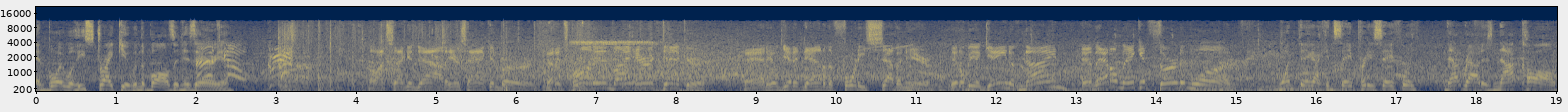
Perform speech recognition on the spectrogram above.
and boy, will he strike you when the ball's in his area. Oh, on second down, here's Hackenberg. And it's brought in by Eric Decker. And he'll get it down to the 47 here. It'll be a gain of nine, and that'll make it third and one. One thing I can say pretty safely, that route is not called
